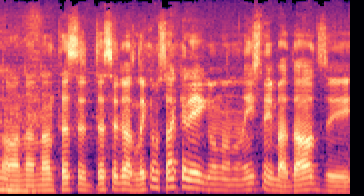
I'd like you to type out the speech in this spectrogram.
Un, un, un tas, ir, tas ir ļoti likumsakarīgi. Un, un, un īstenībā daudzi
